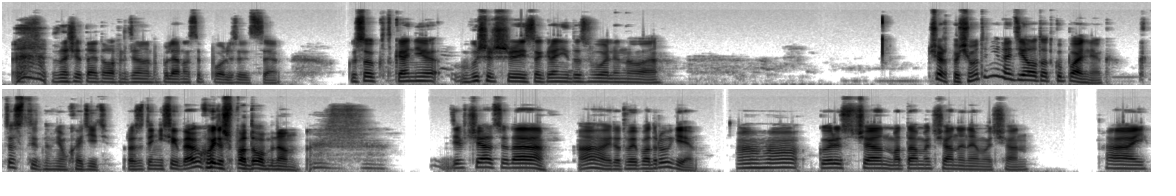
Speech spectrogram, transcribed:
значит, title определенной популярностью пользуется. Кусок ткани, вышедший из-за грани дозволенного. Черт, почему ты не надел этот купальник? Как-то стыдно в нем ходить. Разве ты не всегда ходишь в подобном? Девчат, сюда. А, это твои подруги? Ага, Корис-чан, Матама-чан и Немо-чан. Хай.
